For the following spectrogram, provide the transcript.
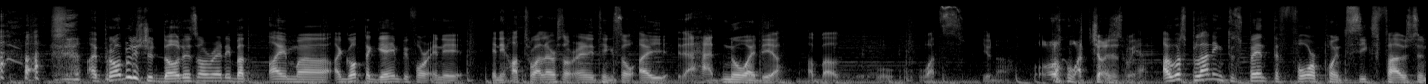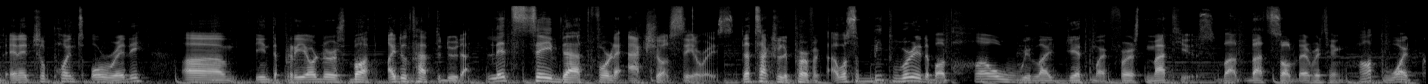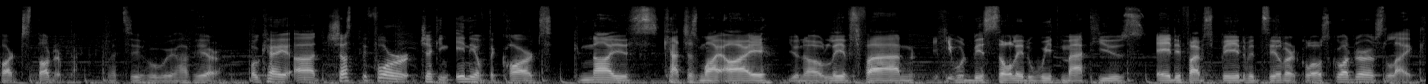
I probably should know this already, but I'm uh, I got the game before any any HUT trailers or anything, so I, I had no idea about what's you know what choices we had. I was planning to spend the 4.6 thousand NHL points already um, in the pre-orders, but I don't have to do that. Let's save that for the actual series. That's actually perfect. I was a bit worried about how will I get my first Matthews, but that solved everything. HUT white card starter pack. Let's see who we have here. Okay, uh, just before checking any of the cards, Knies catches my eye. You know, Leafs fan. He would be solid with Matthews. 85 speed with silver close quarters. Like,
